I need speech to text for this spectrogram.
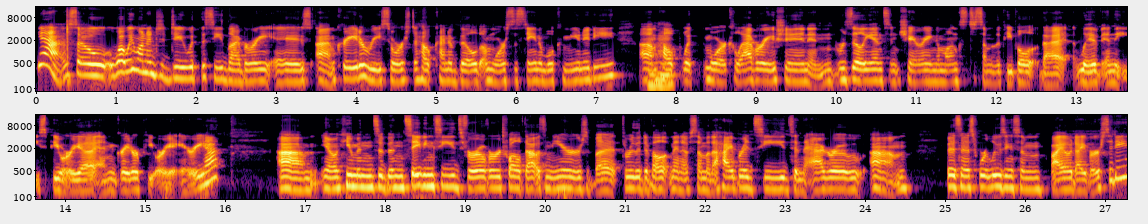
Yeah. So, what we wanted to do with the seed library is um, create a resource to help kind of build a more sustainable community, um, Mhm. help with more collaboration and resilience and sharing amongst some of the people that live in the East Peoria and greater Peoria area. Um, you know, humans have been saving seeds for over 12,000 years, but through the development of some of the hybrid seeds and the agro um, business, we're losing some biodiversity.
